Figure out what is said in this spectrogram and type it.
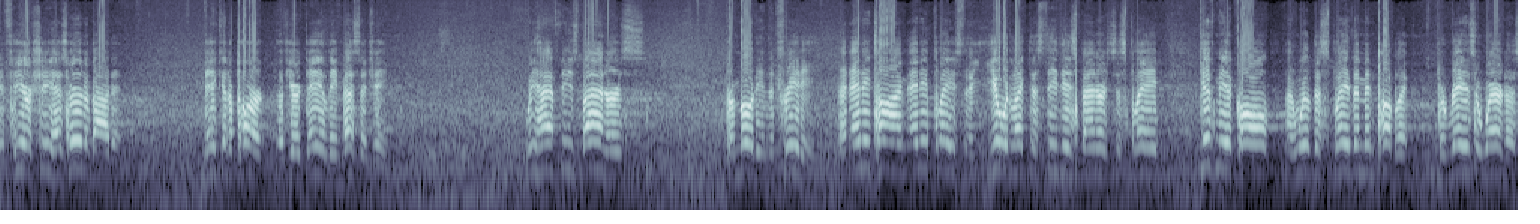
if he or she has heard about it. Make it a part of your daily messaging. We have these banners promoting the treaty. At any time, any place that you would like to see these banners displayed, give me a call and we'll display them in public to raise awareness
